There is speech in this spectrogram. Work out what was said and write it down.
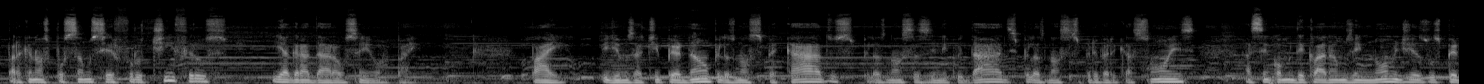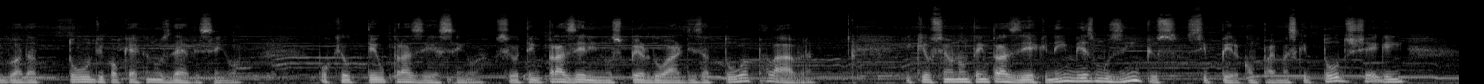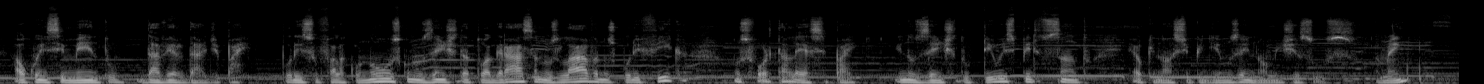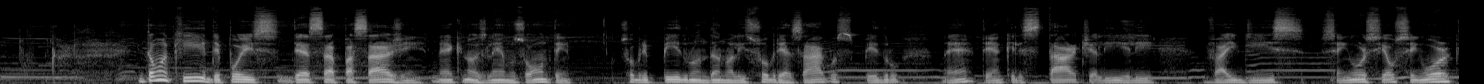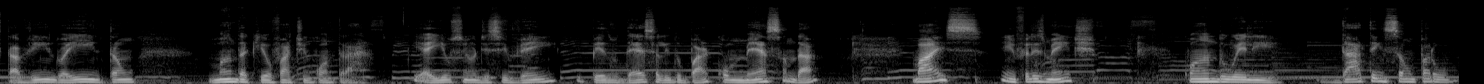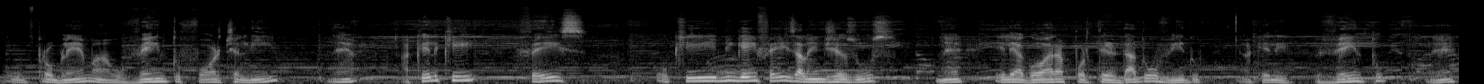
para que nós possamos ser frutíferos e agradar ao Senhor, Pai. Pai, pedimos a Ti perdão pelos nossos pecados, pelas nossas iniquidades, pelas nossas prevaricações, assim como declaramos em nome de Jesus perdoado a todo e qualquer que nos deve, Senhor. Porque o Teu prazer, Senhor, o Senhor tem prazer em nos perdoar, diz a Tua palavra e que o Senhor não tem prazer que nem mesmo os ímpios se percam, Pai, mas que todos cheguem ao conhecimento da verdade, Pai. Por isso, fala conosco, nos enche da tua graça, nos lava, nos purifica, nos fortalece, Pai, e nos enche do teu Espírito Santo. É o que nós te pedimos em nome de Jesus. Amém? Então, aqui, depois dessa passagem né, que nós lemos ontem sobre Pedro andando ali sobre as águas, Pedro né? Tem aquele start ali, ele vai e diz: Senhor, se é o Senhor que está vindo aí, então manda que eu vá te encontrar. E aí o Senhor disse: Vem, e Pedro desce ali do barco, começa a andar, mas infelizmente, quando ele dá atenção para o, o problema, o vento forte ali, né? Aquele que fez o que ninguém fez além de Jesus, né? Ele agora, por ter dado ouvido aquele vento, né,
